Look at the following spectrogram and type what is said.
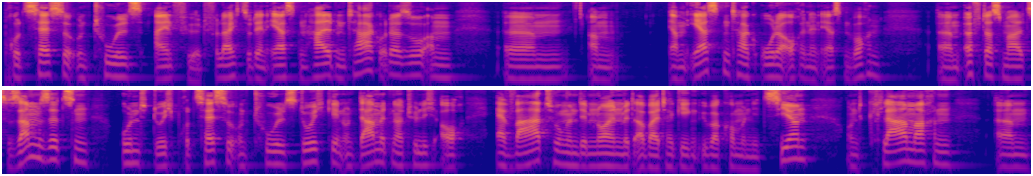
Prozesse und Tools einführt. Vielleicht so den ersten halben Tag oder so am, ähm, am, am ersten Tag oder auch in den ersten Wochen ähm, öfters mal zusammensitzen und durch Prozesse und Tools durchgehen und damit natürlich auch Erwartungen dem neuen Mitarbeiter gegenüber kommunizieren und klar machen, ähm,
